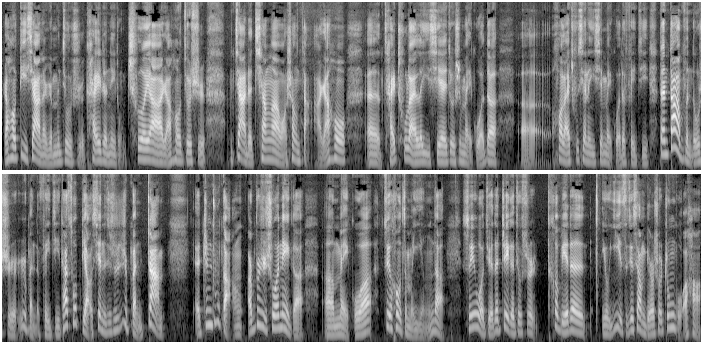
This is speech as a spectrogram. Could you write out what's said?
然后地下呢，人们就是开着那种车呀，然后就是架着枪啊往上打，然后呃，才出来了一些就是美国的。呃，后来出现了一些美国的飞机，但大部分都是日本的飞机。它所表现的就是日本炸，呃，珍珠港，而不是说那个呃美国最后怎么赢的。所以我觉得这个就是特别的有意思。就像比如说中国哈，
